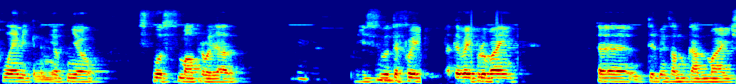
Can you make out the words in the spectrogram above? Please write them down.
polémica, na minha opinião, se fosse mal trabalhada. Por isso, uhum. até foi veio por bem uh, ter pensado um bocado mais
